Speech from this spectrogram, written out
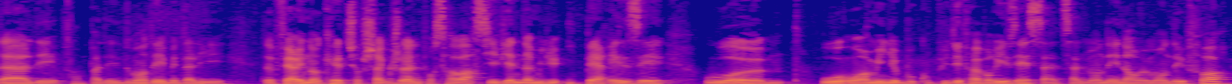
d'aller, enfin pas d'aller demander, mais d'aller de faire une enquête sur chaque jeune pour savoir s'ils viennent d'un milieu hyper aisé ou, euh, ou, un milieu beaucoup plus défavorisé. Ça, demande énormément d'efforts.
